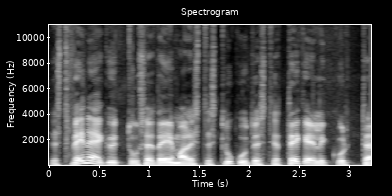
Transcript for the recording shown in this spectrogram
sellest Vene kütuse teemalistest lugudest ja tegelikult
